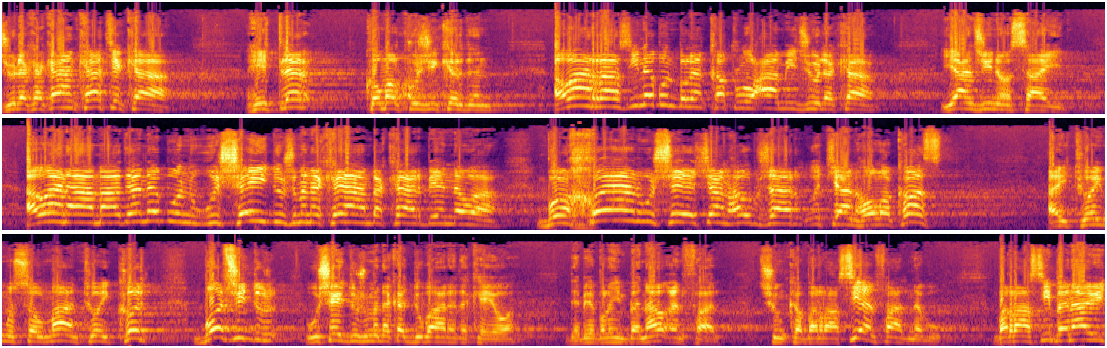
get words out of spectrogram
جوولەکەکان کاتێک کە هیتلەر کۆمەڵکوژی کردن ئەوان ڕازی نەبوون بڵێن قەتڵ و عامی جوولەکە یان جینۆساید ئەوان ئامادە نەبوون وشەی دوژمنەکەیان بەکاربێنەوە بۆ خۆیان وشەیەکیان هەڵبژار وتیان هۆڵۆکۆست ئەی تۆی موسڵمان تۆی کورد بۆچی وشەی دوژمنەکەت دووبارە دەکەیەوە دەبێ بڵین بەناو ئەنفال چونکە بەڕاستی ئەنفال نەبوو بەڕاستی بەناوی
